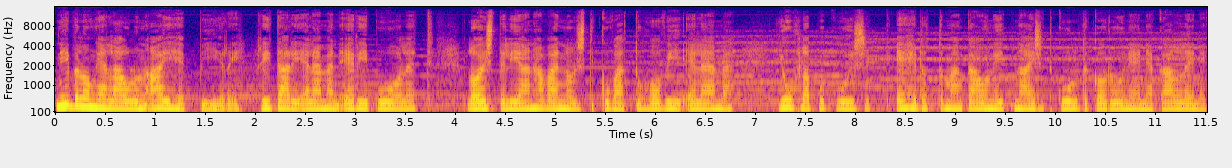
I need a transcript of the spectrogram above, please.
Nibelungen laulun aihepiiri, ritarielämän eri puolet, loistelijan havainnollisesti kuvattu hovielämä – Juhlapukuiset, ehdottoman kauniit naiset kultakoruineen ja kalleine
